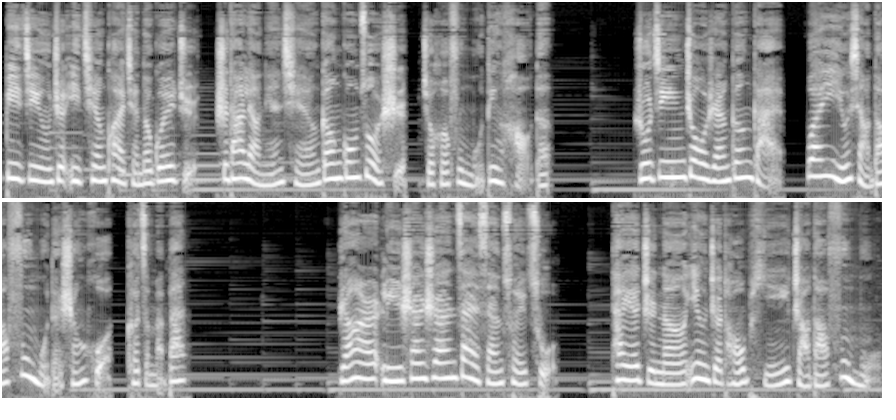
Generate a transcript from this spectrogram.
毕竟这一千块钱的规矩是他两年前刚工作时就和父母定好的，如今骤然更改，万一影响到父母的生活，可怎么办？然而李珊珊再三催促。他也只能硬着头皮找到父母。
